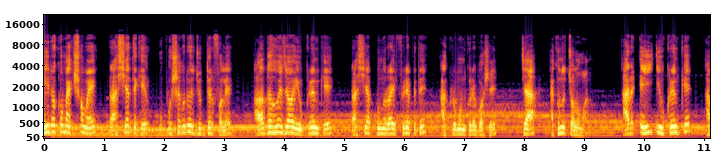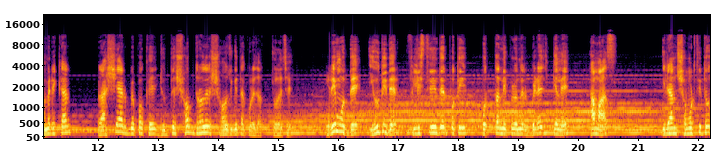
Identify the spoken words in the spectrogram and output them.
এই রকম এক সময়ে রাশিয়া থেকে উপসাগরীয় যুদ্ধের ফলে আলাদা হয়ে যাওয়া ইউক্রেনকে রাশিয়া পুনরায় ফিরে পেতে আক্রমণ করে বসে, যা এখনও চলমান। আর এই ইউক্রেনকে আমেরিকার রাশিয়ার বিপক্ষে যুদ্ধে সব ধরনের সহযোগিতা করে চলেছে। এরই মধ্যে ইহুদিদের, ফিলিস্তিনিদের প্রতি হত্যা নিপীড়নের বেড়ে গেলে হামাস, ইরান সমর্থিত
